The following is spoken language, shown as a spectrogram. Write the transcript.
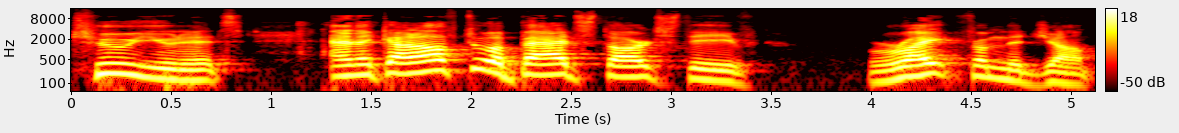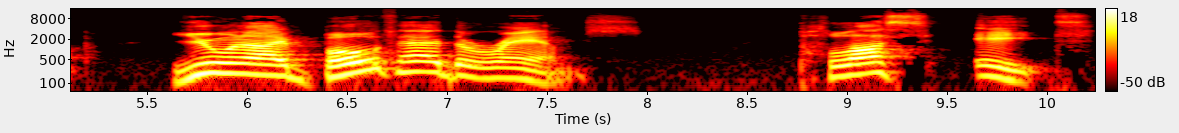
two units. And it got off to a bad start, Steve, right from the jump. You and I both had the Rams plus eight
